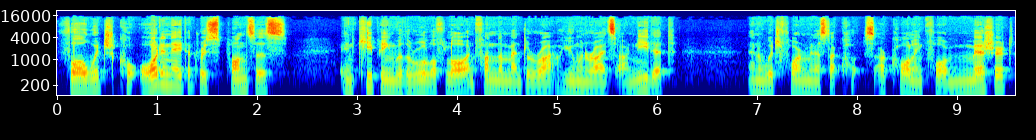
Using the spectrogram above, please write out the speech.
for which coordinated responses in keeping with the rule of law and fundamental ri- human rights are needed, and in which foreign ministers are calling for measured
